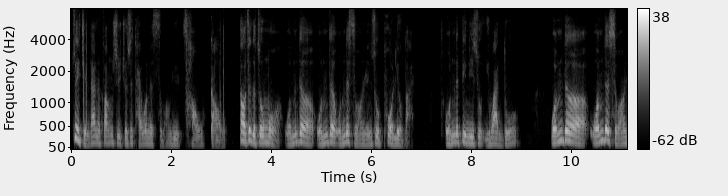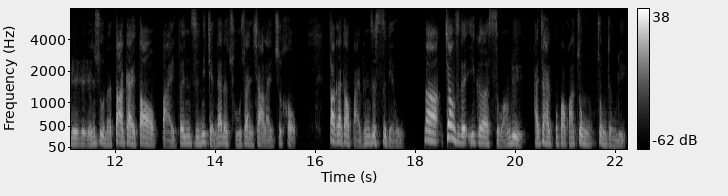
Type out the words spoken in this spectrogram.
最简单的方式就是台湾的死亡率超高。到这个周末，我们的我们的我们的死亡人数破六百，我们的病例数一万多，我们的我们的死亡人人数呢，大概到百分之，你简单的除算下来之后，大概到百分之四点五。那这样子的一个死亡率，还这还不包括重重症率，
